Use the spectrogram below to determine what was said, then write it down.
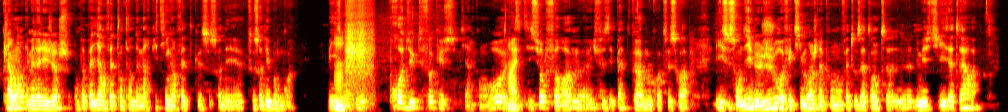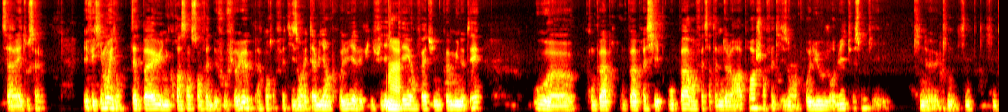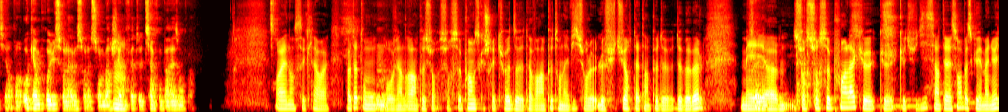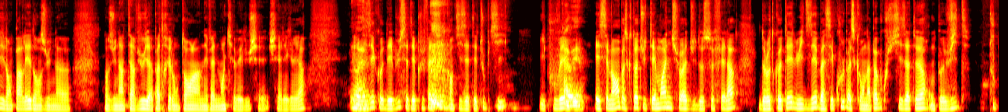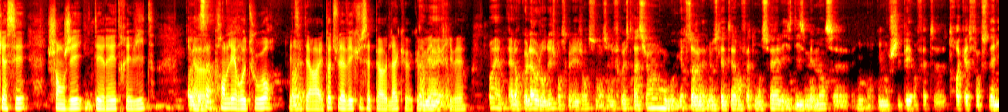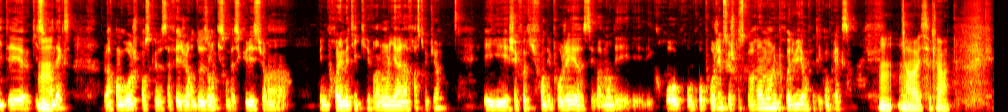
clairement, Emmanuel et Josh, on peut pas dire en fait en termes de marketing en fait que ce soit des que ce soit des bons quoi. Mais ils ont hmm. été product focus, c'est-à-dire qu'en gros ils étaient sur le forum, ils faisaient pas de com ou quoi que ce soit, et ils se sont dit le jour effectivement je réponds en fait aux attentes de mes utilisateurs, ça va aller tout seul. Effectivement, ils ont peut-être pas eu une croissance en fait de fou furieux. Par contre, en fait, ils ont établi un produit avec une fidélité, en fait, une communauté ou euh, qu'on peut, on peut apprécier ou pas en fait certaines de leurs approches. En fait, ils ont un produit aujourd'hui de toute façon qui, qui ne, qui, qui, tient, enfin aucun produit sur la sur la sur le marché en fait tient comparaison quoi. Ouais, non, c'est clair, ouais. Peut-être on, mm. reviendra un peu sur, sur ce point, parce que je serais curieux d'avoir un peu ton avis sur le, le futur, peut-être un peu de, de Bubble. Mais euh, sur, sur ce point-là que, que, que, tu dis, c'est intéressant parce que Emmanuel, il en parlait dans une, dans une interview il y a pas très longtemps, un événement qu'il avait lu chez, chez Allegria. Il disait qu'au début, c'était plus facile quand ils étaient tout petits il pouvait. Ah et c'est marrant parce que toi, tu témoignes, tu vois, de ce fait-là. De l'autre côté, lui disait, bah, c'est cool parce qu'on n'a pas beaucoup d'utilisateurs, on peut vite tout casser, changer, itérer très vite, ah euh, prendre les retours, etc. Et toi, tu l'as vécu cette période-là que, que lui décrivait. Ouais, alors que là, aujourd'hui, je pense que les gens sont dans une frustration où ils reçoivent la newsletter, en fait, mensuelle, et ils se disent, mais mince, euh, ils m'ont shippé, en fait, euh, trois, quatre fonctionnalités qui sont mmh. annexes. Alors qu'en gros, je pense que ça fait genre deux ans qu'ils sont basculés sur un, une problématique qui est vraiment liée à l'infrastructure. Et chaque fois qu'ils font des projets, euh, c'est vraiment des, des, gros, gros, gros projets, parce que je pense que vraiment le produit, en fait, est complexe. Mmh. Ah ouais, c'est clair.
